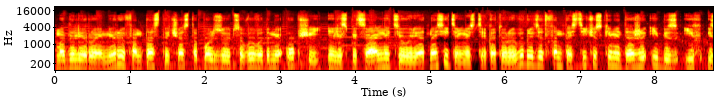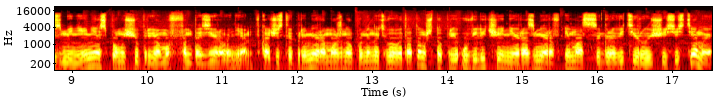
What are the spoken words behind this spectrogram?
Моделируя миры, фантасты часто пользуются выводами общей или специальной теории относительности, которые выглядят фантастическими даже и без их изменения с помощью приемов фантазирования. В качестве примера можно упомянуть вывод о том, что при увеличении размеров и массы гравитирующей системы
